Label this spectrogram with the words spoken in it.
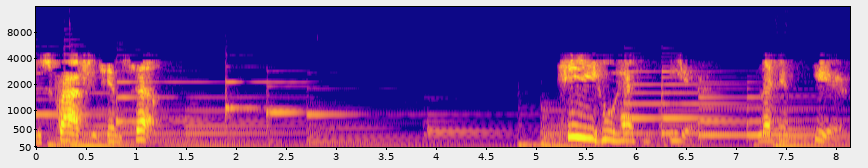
describes it himself. He who has an ear, let him hear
